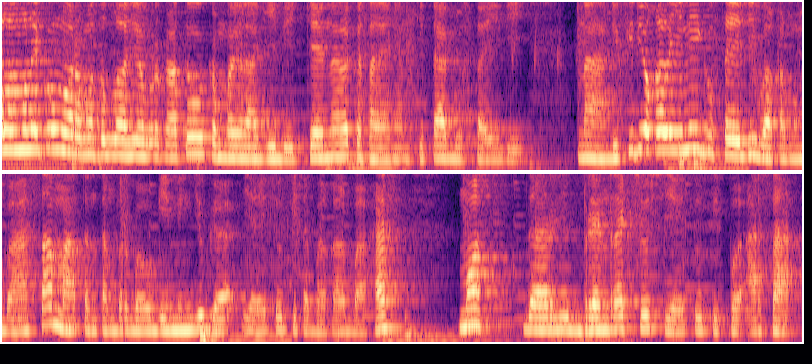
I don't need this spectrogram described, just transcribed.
Assalamualaikum warahmatullahi wabarakatuh. Kembali lagi di channel kesayangan kita Gufta ID Nah di video kali ini Gufta ID bakal membahas sama tentang berbau gaming juga Yaitu kita bakal bahas mouse dari brand Rexus yaitu tipe Arsa.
